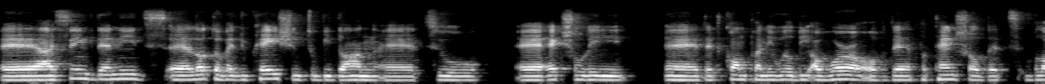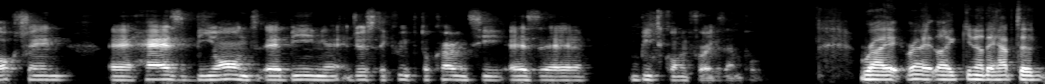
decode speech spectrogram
Uh, I think there needs a lot of education to be done uh, to uh, actually that company will be aware of the potential that blockchain has beyond being just a cryptocurrency as Bitcoin, for example. Right, right. Like, you know, they have to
